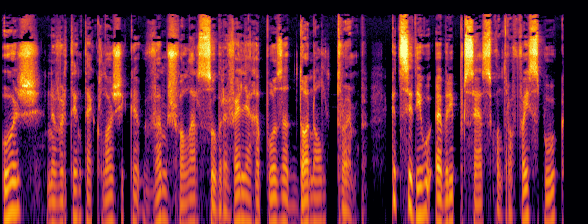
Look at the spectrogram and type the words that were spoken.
Hoje, na vertente ecológica, vamos falar sobre a velha raposa Donald Trump, que decidiu abrir processo contra o Facebook,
